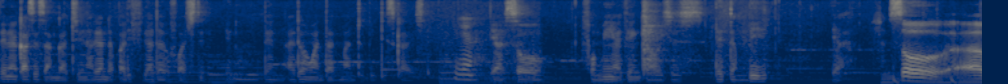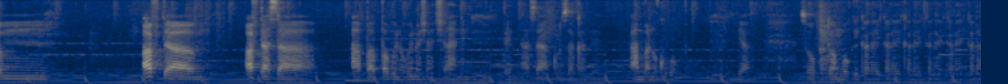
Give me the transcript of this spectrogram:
then akasesa ngati nalianda pali filata of watched you know. Then I don't want that man to be discouraged. Yeah. yeah so for me i think i'll just let them be. Yeah. So um, after after sa apapa bwino bwino shanshani then asa kusaka kabe amba nokubomba yeah so kutamba ukikala ikala ikala ikala ikala ikala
